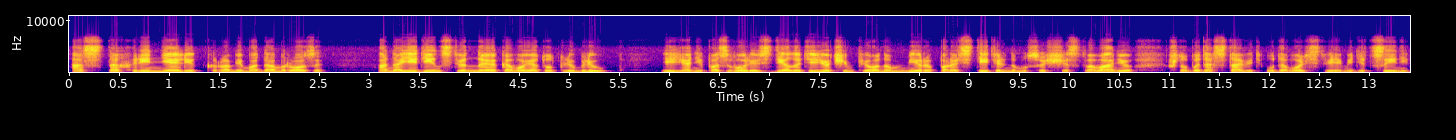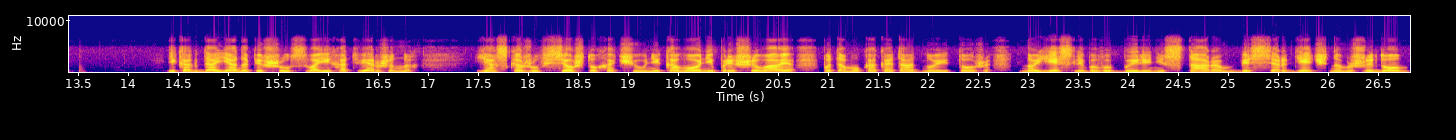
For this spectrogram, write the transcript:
остохренели, кроме мадам Розы. Она единственная, кого я тут люблю, и я не позволю сделать ее чемпионом мира по растительному существованию, чтобы доставить удовольствие медицине. И когда я напишу своих отверженных, я скажу все, что хочу, никого не пришивая, потому как это одно и то же. Но если бы вы были не старым бессердечным жидом,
